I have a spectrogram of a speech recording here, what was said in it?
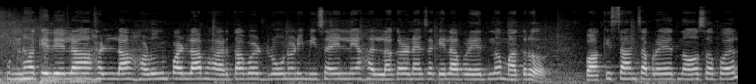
पुन्हा केलेला हल्ला हाणून पाडला भारतावर ड्रोन आणि मिसाईलने हल्ला करण्याचा केला प्रयत्न मात्र पाकिस्तानचा प्रयत्न असफल.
